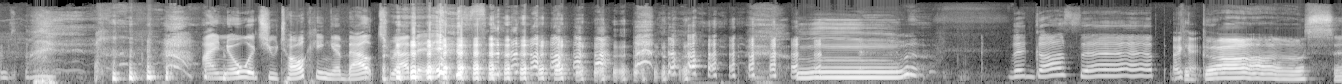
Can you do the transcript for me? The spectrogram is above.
I know what you're talking about, Travis. Ooh, the gossip. Okay. the gossip.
